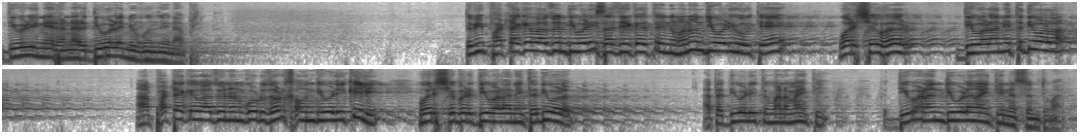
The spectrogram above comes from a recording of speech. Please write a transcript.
दिवाळी नाही राहणार दिवाळी निघून जाईन आपलं. तुम्ही फटाके वाजून दिवाळी साजरी करते म्हणून दिवाळी होते. वर्षभर दिवाळा नाही तर दिवाळा. हा फटाके वाजून आणि गोडधोड खाऊन दिवाळी केली. वर्षभर दिवाळा नाही तर दिवाळ. आता दिवाळी तुम्हाला माहिती. आहे. दिवाळ आणि दिवळं माहिती नसेल तुम्हाला.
